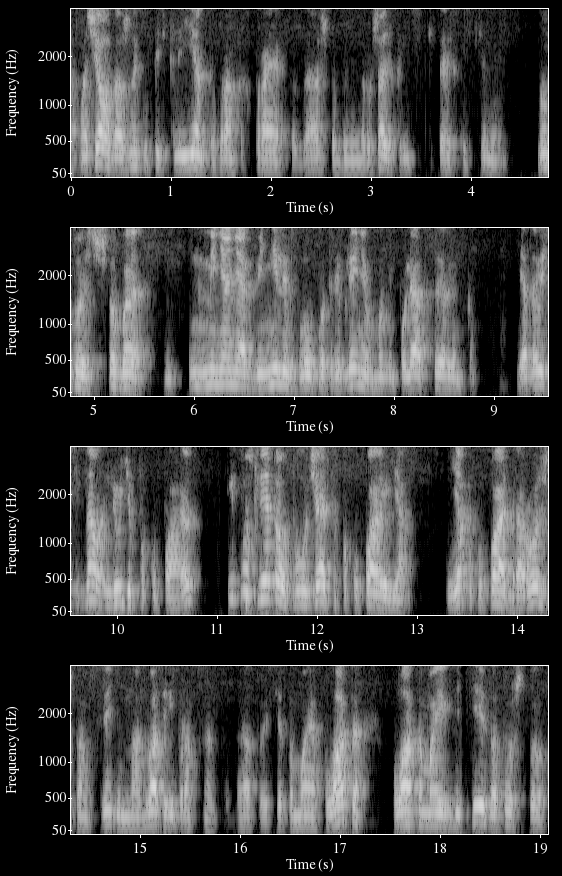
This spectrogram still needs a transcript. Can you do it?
сначала должны купить клиенты в рамках проекта, да, чтобы не нарушать принцип китайской стены. Ну, то есть, чтобы меня не обвинили в злоупотреблении, в манипуляции рынком. Я даю сигнал, люди покупают, и после этого, получается, покупаю я. Я покупаю дороже, там, в среднем на 2-3%. Да? То есть, это моя плата, плата моих детей за то, что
